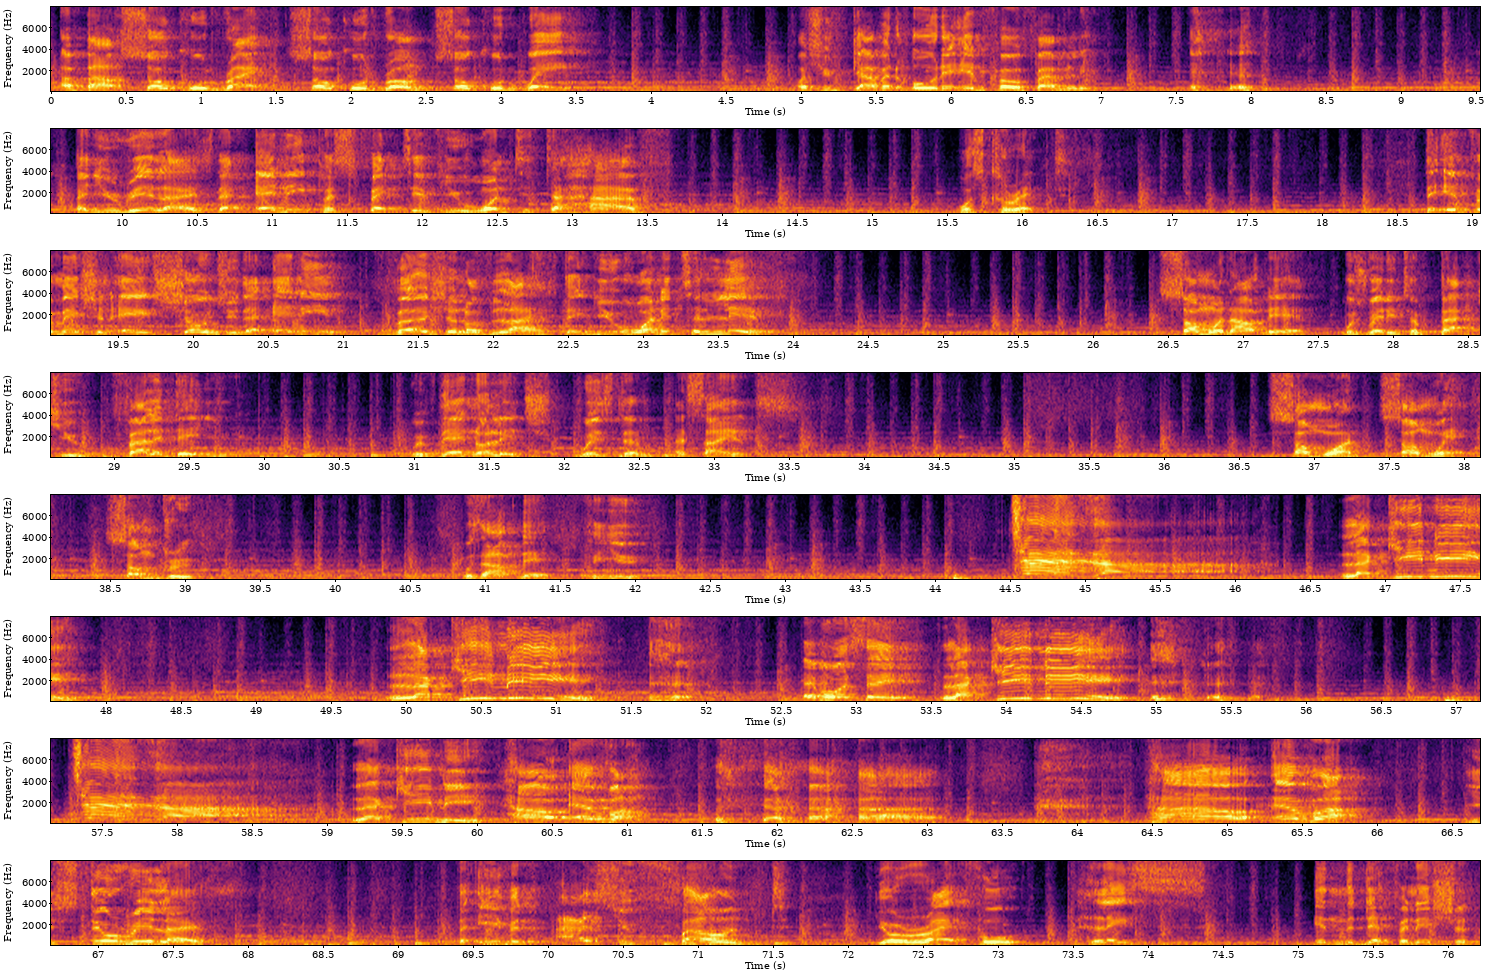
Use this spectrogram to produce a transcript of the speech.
about so called right, so called wrong, so called way, once you've gathered all the info, family, and you realize that any perspective you wanted to have was correct. The information age showed you that any version of life that you wanted to live, someone out there was ready to back you, validate you with their knowledge, wisdom, and science. Someone, somewhere, some group was out there for you. Jazza. Lakini Lakini. Everyone say Lakini. Cheza. Lakini, however, however, you still realize that even as you found your rightful place in the definition,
